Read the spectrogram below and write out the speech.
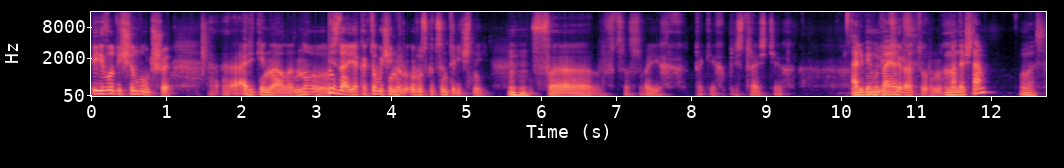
перевод еще лучше э, оригинала, но не знаю, я как-то очень русскоцентричный угу. в, в своих таких пристрастиях. А любимый поэт Мандельштам у вас?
